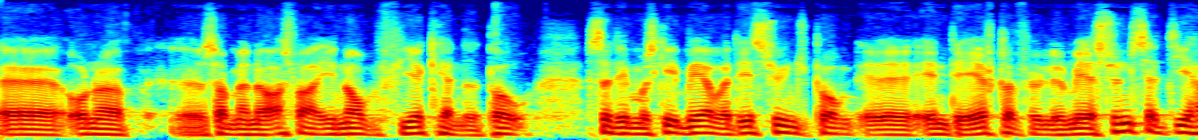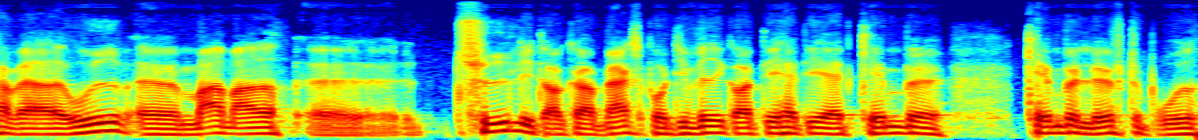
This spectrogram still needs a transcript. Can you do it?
øh, under, øh, som man også var enormt firkantet på. Så det er måske mere var det synspunkt, øh, end det efterfølgende. Men jeg synes, at de har været ude øh, meget, meget øh, tydeligt og gøre opmærksom på, at de ved godt, at det her det er et kæmpe, kæmpe løftebrud.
